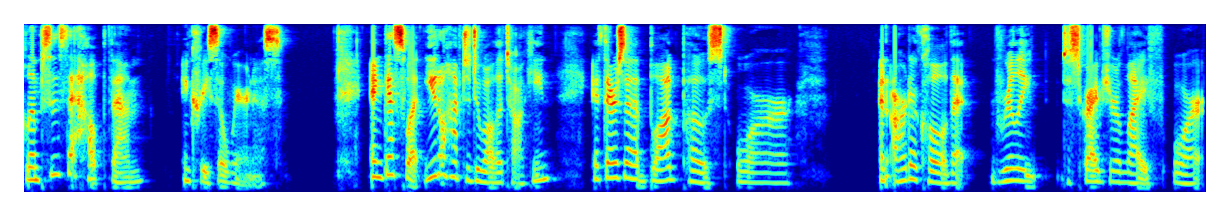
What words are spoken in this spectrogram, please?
glimpses that help them increase awareness. And guess what? You don't have to do all the talking. If there's a blog post or an article that really describes your life or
